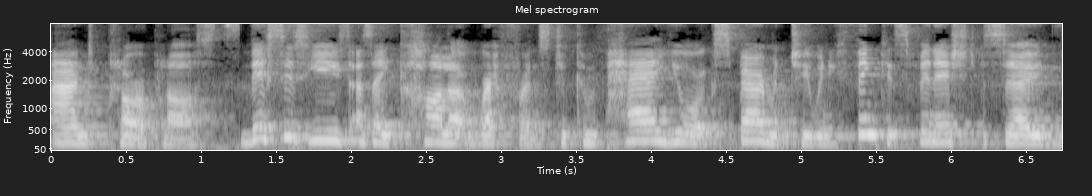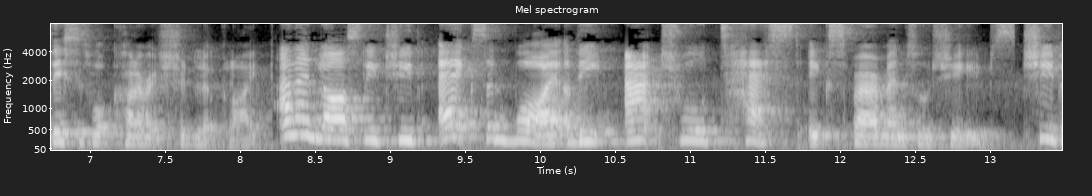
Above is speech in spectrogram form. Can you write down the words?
and chloroplasts. This is used as a colour reference to compare your experiment to when you think it's finished. So this is what colour it should look like. And then lastly, tube X and Y are the actual test experimental tubes. Tube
